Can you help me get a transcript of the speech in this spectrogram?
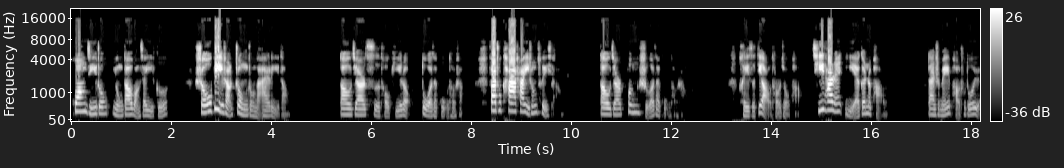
慌急中用刀往下一割，手臂上重重的挨了一刀，刀尖刺透皮肉，剁在骨头上，发出咔嚓一声脆响，刀尖崩折在骨头上。黑子掉头就跑，其他人也跟着跑了，但是没跑出多远，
